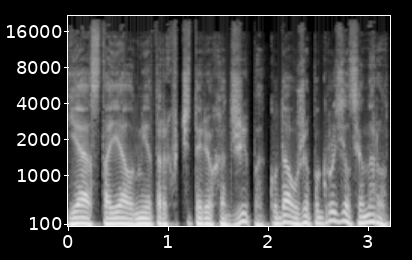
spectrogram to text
Я стоял метрах в четырех от джипа, куда уже погрузился народ,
